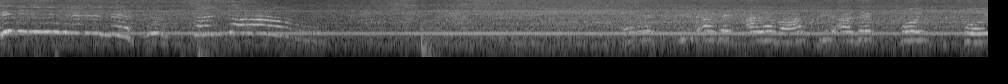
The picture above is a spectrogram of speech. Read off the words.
Yine yine yine yine. Evet bir adet araba, bir adet toy toy.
